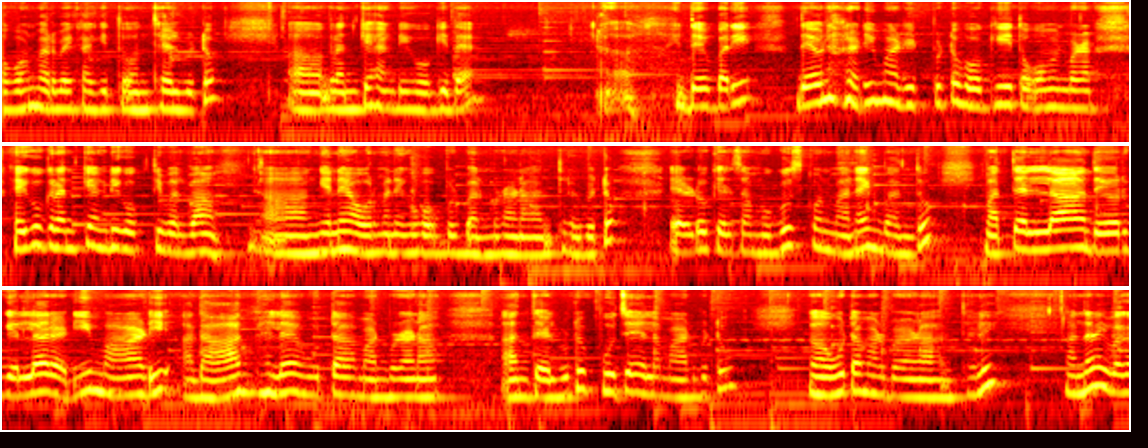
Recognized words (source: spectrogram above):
ತೊಗೊಂಡು ಬರಬೇಕಾಗಿತ್ತು ಅಂತ ಹೇಳಿಬಿಟ್ಟು ಗ್ರಂಥಿ ಅಂಗಡಿಗೆ ಹೋಗಿದ್ದೆ. ದೇವ್ ಬರೀ ದೇವ್ರನ್ನ ರೆಡಿ ಮಾಡಿಟ್ಬಿಟ್ಟು ಹೋಗಿ ತೊಗೊಂಬಂದ್ಬಿಡೋಣ. ಹೇಗೂ ಗ್ರಂಥಿ ಅಂಗಡಿಗೆ ಹೋಗ್ತೀವಲ್ವಾ? ಹಂಗೇ ಅವ್ರ ಮನೆಗೆ ಹೋಗ್ಬಿಟ್ಟು ಬಂದ್ಬಿಡೋಣ ಅಂತ ಹೇಳ್ಬಿಟ್ಟು ಎರಡೂ ಕೆಲಸ ಮುಗಿಸ್ಕೊಂಡು ಮನೆಗೆ ಬಂದು ಮತ್ತೆಲ್ಲ ದೇವ್ರಿಗೆಲ್ಲ ರೆಡಿ ಮಾಡಿ ಅದಾದಮೇಲೆ ಊಟ ಮಾಡಿಬಿಡೋಣ ಅಂತ ಹೇಳ್ಬಿಟ್ಟು ಪೂಜೆ ಎಲ್ಲ ಮಾಡಿಬಿಟ್ಟು ಊಟ ಮಾಡಿಬಿಡೋಣ ಅಂಥೇಳಿ ಅಂದರೆ ಇವಾಗ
